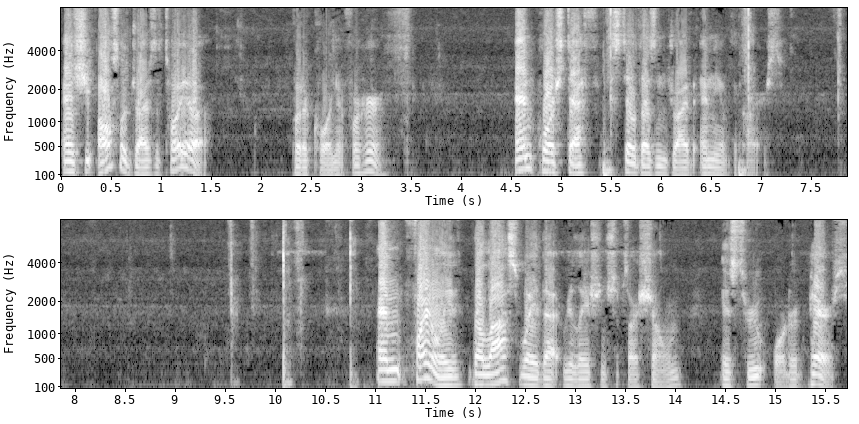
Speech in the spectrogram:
And she also drives a Toyota, put a coordinate for her. And poor Steph still doesn't drive any of the cars. And finally, the last way that relationships are shown is through ordered pairs.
